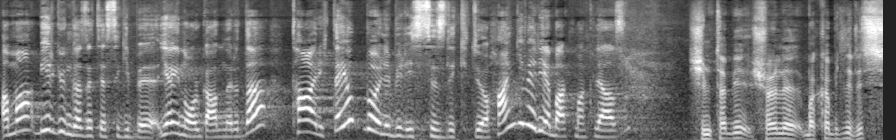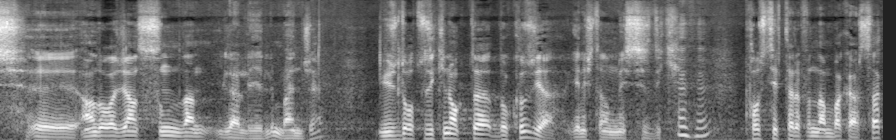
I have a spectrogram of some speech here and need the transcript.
Ama Bir Gün Gazetesi gibi yayın organları da tarihte yok böyle bir işsizlik diyor. Hangi veriye bakmak lazım? Şimdi tabii şöyle bakabiliriz. Ee, Anadolu Ajansı'ndan ilerleyelim bence. %32.9 ya geniş tanımlı işsizlik. Pozitif tarafından bakarsak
